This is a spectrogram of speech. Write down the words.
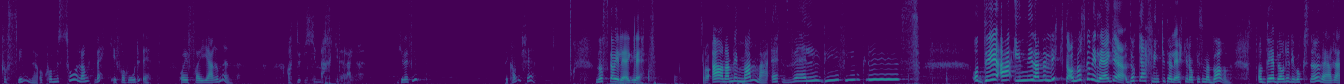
forsvinne og komme så langt vekk ifra hodet ditt og ifra hjernen at du ikke merker det lenger. Er ikke det fint? Det kan skje. Nå skal vi leke litt. Og jeg har nemlig med meg et veldig fint lys. Og det er inni denne lykta. Og nå skal vi leke. Dere er flinke til å leke, dere som er barn. Og det burde de voksne òg være.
